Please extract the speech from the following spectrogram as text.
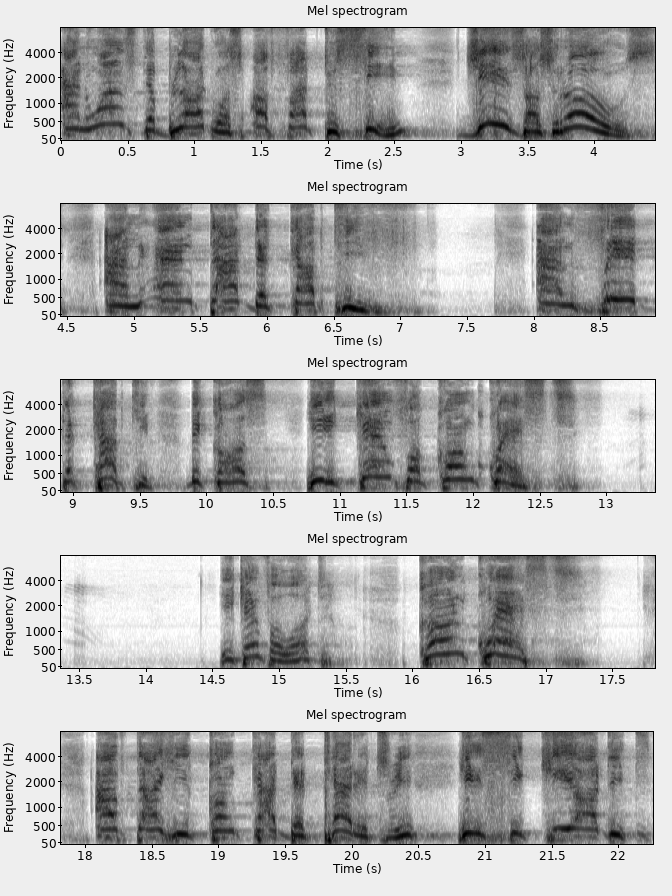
And once the blood was offered to sin, Jesus rose and entered the captive and freed the captive because he came for conquest. He came for what? Conquest. After he conquered the territory, he secured it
